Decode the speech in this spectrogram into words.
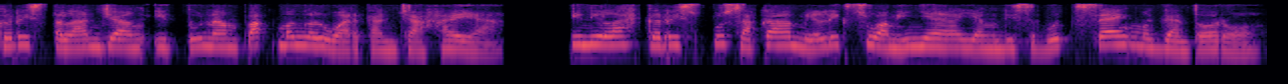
keris telanjang itu nampak mengeluarkan cahaya. Inilah keris pusaka milik suaminya yang disebut Seng Megantoro.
